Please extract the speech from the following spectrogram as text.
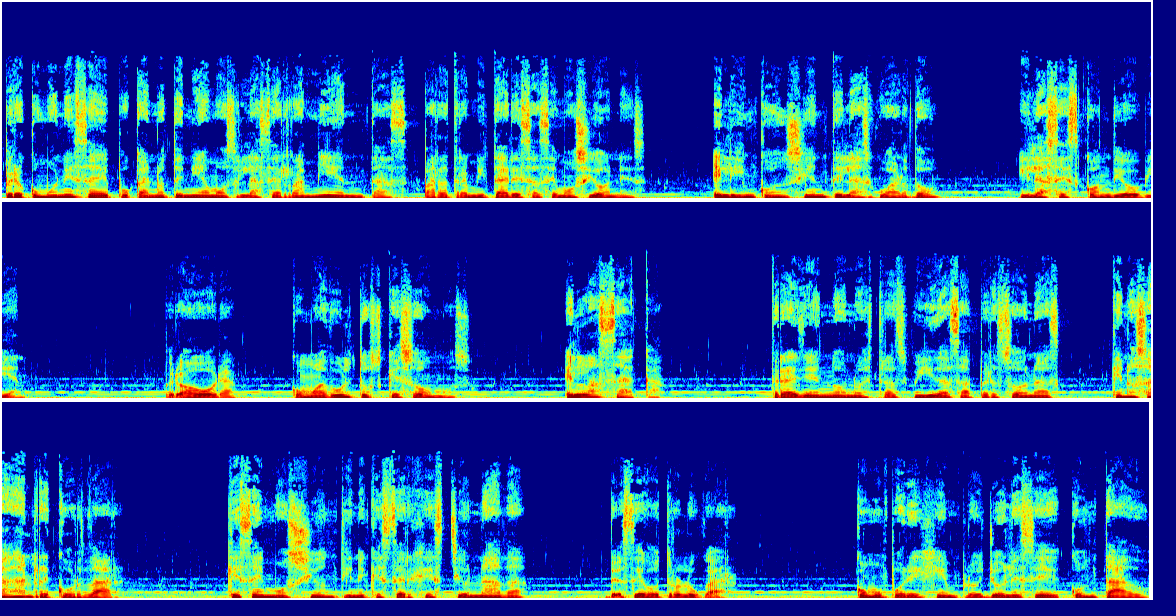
Pero como en esa época no teníamos las herramientas para tramitar esas emociones, el inconsciente las guardó y las escondió bien. Pero ahora, como adultos que somos, Él las saca, trayendo nuestras vidas a personas que nos hagan recordar que esa emoción tiene que ser gestionada desde otro lugar. Como por ejemplo, yo les he contado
